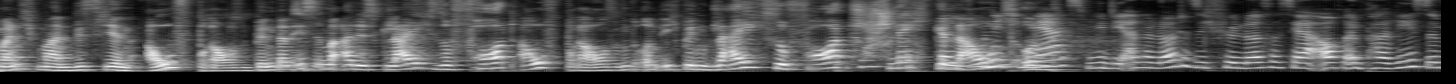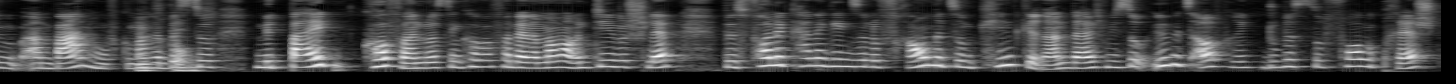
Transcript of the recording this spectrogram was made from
manchmal ein bisschen aufbrausend bin, dann ist immer alles gleich sofort aufbrausend und ich bin gleich sofort schlecht Weil du gelaunt nicht und merkst, wie die anderen Leute sich fühlen. Du hast das ja auch in Paris im, am Bahnhof gemacht. Da bist du mit beiden Koffern, du hast den Koffer von deiner Mama und dir geschleppt, bist volle Kanne gegen so eine Frau mit so einem Kind gerannt. Da habe ich mich so übelst aufgeregt. Du bist so vorgeprescht.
